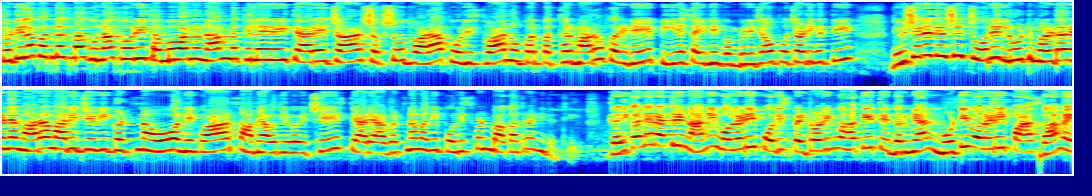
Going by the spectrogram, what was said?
ચોટીલા પંથકમાં ગુનાખોરી થંભવાનું નામ નથી લઈ રહી ત્યારે ચાર શખ્સો દ્વારા પોલીસ વાન ઉપર પથ્થરમારો કરીને પીએસઆઈને ગંભીર ઇજાઓ પહોંચાડી હતી. દિવસે ને દિવસે ચોરી, લૂંટ, મર્ડર અને મારામારી જેવી ઘટનાઓ અનેકવાર સામે આવતી હોય છે. ત્યારે આ ઘટનામાંથી પોલીસ પણ બાકાત રહી નથી. ગઈકાલે રાત્રે નાની મોલડી પોલીસ પેટ્રોલિંગમાં હતી. તે દરમિયાન મોટી મોલડી પાસ ગામે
